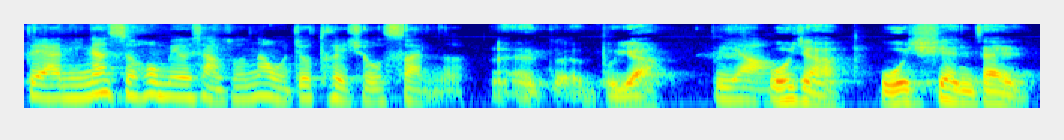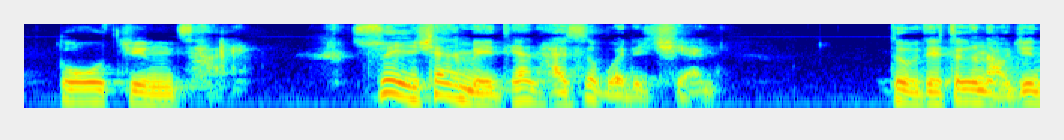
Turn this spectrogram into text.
对啊，你那时候没有想说，那我就退休算了，呃，不要。不要。我想我现在多精彩，虽然现在每天还是为了钱，对不对？这个脑筋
